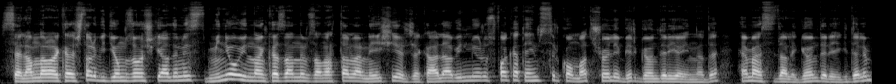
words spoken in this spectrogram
Selamlar arkadaşlar videomuza hoş geldiniz. Mini oyundan kazandığımız anahtarlar ne işe yarayacak hala bilmiyoruz. Fakat Hamster Combat şöyle bir gönderi yayınladı. Hemen sizlerle gönderiye gidelim.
